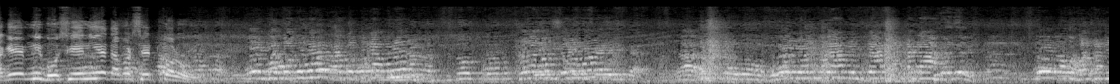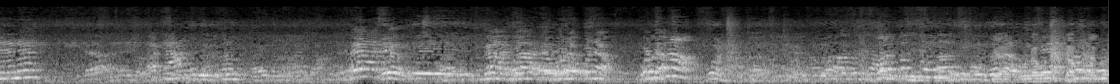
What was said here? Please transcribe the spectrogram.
আগে এমনি বসিয়ে নিয়ে তারপর সেট করো যাক, মোটামুটি সব ঠাকুর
